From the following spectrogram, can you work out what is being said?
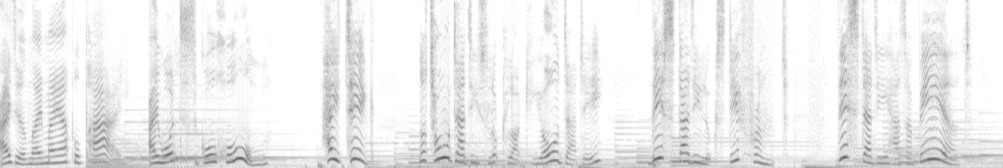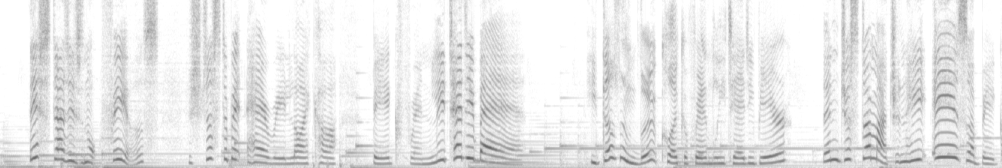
I didn't like my apple pie. I wanted to go home. Hey, Tig, not all daddies look like your daddy. This daddy looks different. This daddy has a beard. This daddy's not fierce. He's just a bit hairy like a big friendly teddy bear. He doesn't look like a friendly teddy bear. Then just imagine he is a big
